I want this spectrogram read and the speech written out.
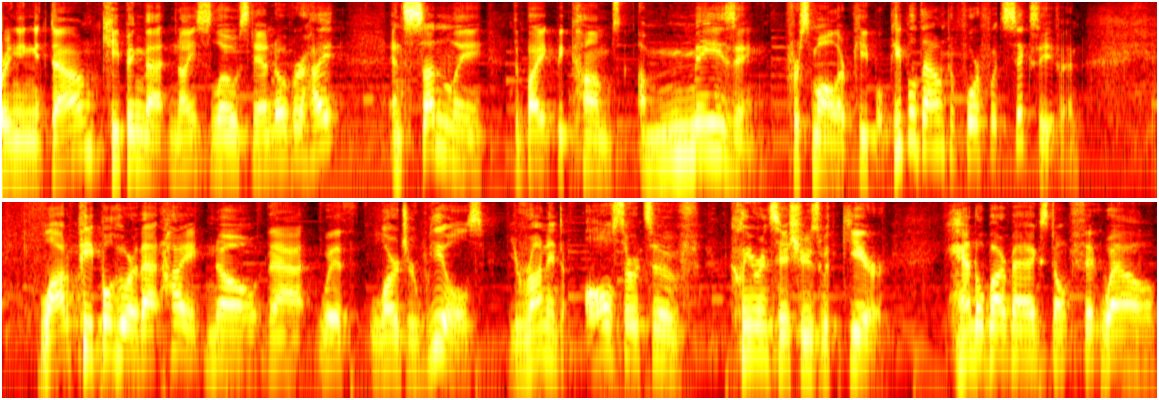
bringing it down, keeping that nice low standover height, and suddenly the bike becomes amazing for smaller people, people down to four foot six even. A lot of people who are that height know that with larger wheels, you run into all sorts of clearance issues with gear. Handlebar bags don't fit well,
